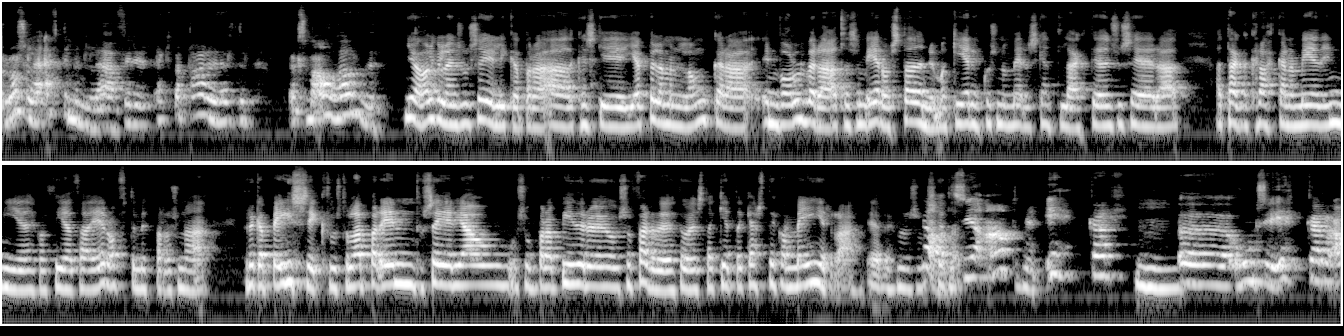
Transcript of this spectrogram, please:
rosalega eftirminnilega fyrir ekki bara parið heldur öll sem áhörðu. Já, algjörlega eins og þú segir líka bara að kannski jafnvel að mann langar að involvera alla sem er á staðnum að gera eitthvað svona meira skemmtilegt eða eins og segir að, að taka krakkana með inn í eða eitthvað því að það er ofta mitt bara svona frekar basic, þú veist, þú lappar inn, þú segir já og svo bara býður og svo ferðu, þú veist, að geta gert eitthvað meira er eitthvað Já, svona það sé að aðtöfnin ykkar, mm. uh, hún sé ykkar á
